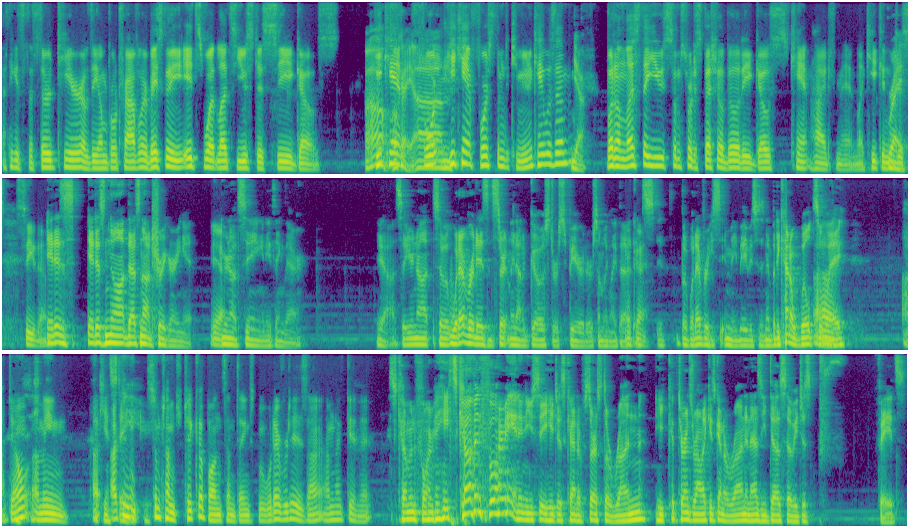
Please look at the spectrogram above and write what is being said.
I think it's the third tier of the Umbral Traveler. Basically, it's what lets Eustace see ghosts. he can't okay, for, um, he can't force them to communicate with him. Yeah. But unless they use some sort of special ability, ghosts can't hide from him. Like he can Right. just see them. It is. It is not. That's not triggering it. yeah. You're not seeing anything there. Yeah. So you're not. So whatever it is, it's certainly not a ghost or a spirit or something like that. Okay. It's, it, but whatever he's maybe it's just, but he kind of wilts Uh, away. I don't I mean I I, can't I here. can sometimes pick up on some things, but whatever it is, I, I'm not getting it. He's coming for me. He's coming for me. And then you see he just kind of starts to run. He c- turns around like he's going to run, and as he does so, he just fades.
